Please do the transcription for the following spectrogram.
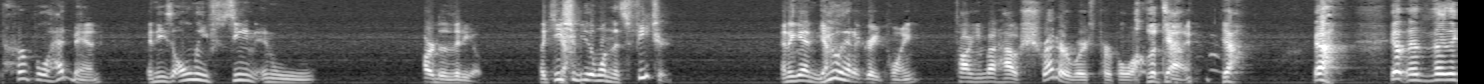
purple headband, and he's only seen in part of the video. Like he Yeah. should be the one that's featured. And again, Yeah. you had a great point talking about how Shredder wears purple all the time. Yeah, yeah, yeah. The, the, the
